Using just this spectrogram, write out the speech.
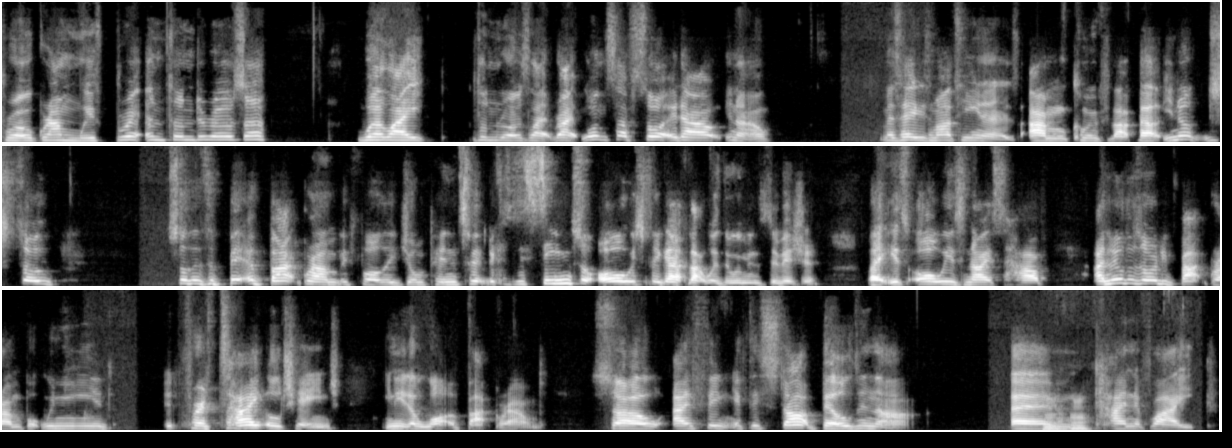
program with Britt and Thunder Rosa, where like Thunder Rosa's like, right, once I've sorted out, you know, Mercedes Martinez, I'm coming for that belt, you know, just so. So there's a bit of background before they jump into it because they seem to always forget that with the women's division. Like it's always nice to have I know there's already background, but we need for a title change, you need a lot of background. So I think if they start building that, um, Mhm. kind of like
